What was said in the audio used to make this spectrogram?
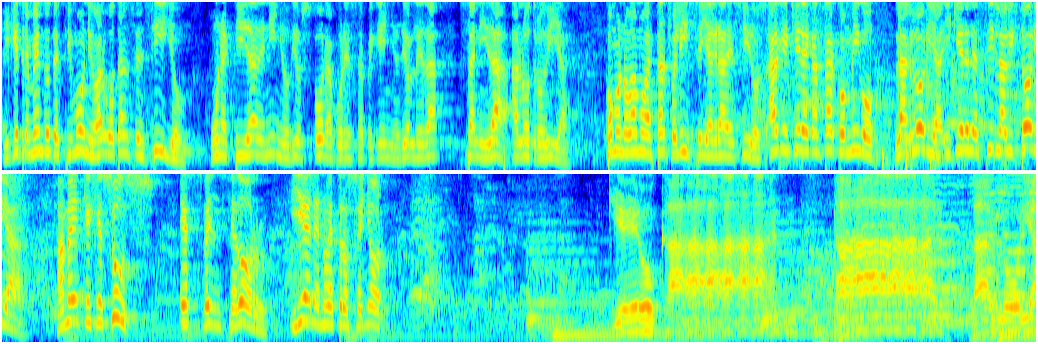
Y qué tremendo testimonio, algo tan sencillo, una actividad de niños. Dios ora por esa pequeña, Dios le da sanidad al otro día. ¿Cómo no vamos a estar felices y agradecidos? ¿Alguien quiere cantar conmigo la gloria y quiere decir la victoria? Amén, que Jesús es vencedor y Él es nuestro Señor. Quiero cantar la gloria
